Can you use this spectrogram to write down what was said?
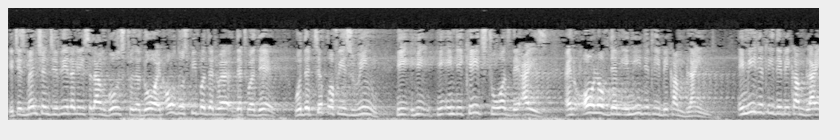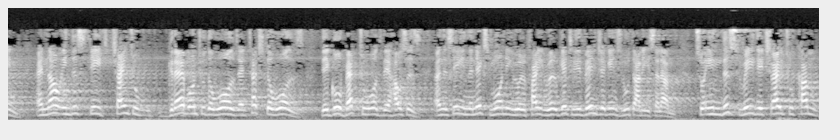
It is mentioned Jibreel alayhi salam goes to the door and all those people that were, that were there, with the tip of his wing, he, he, he indicates towards their eyes and all of them immediately become blind. Immediately they become blind. And now in this state, trying to grab onto the walls and touch the walls, they go back towards their houses and they say in the next morning we will find, we will get revenge against Lut alayhi salam. So in this way they try to come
